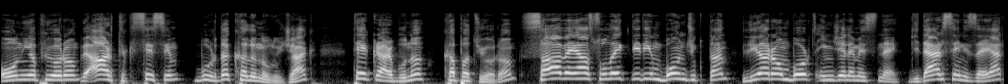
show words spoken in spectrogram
10 yapıyorum ve artık sesim burada kalın olacak. Tekrar bunu kapatıyorum. Sağ veya sola eklediğim boncuktan Lear On Board incelemesine giderseniz eğer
